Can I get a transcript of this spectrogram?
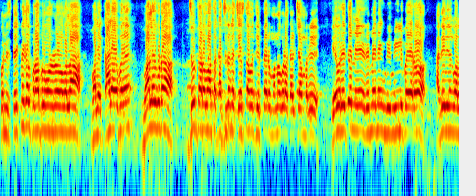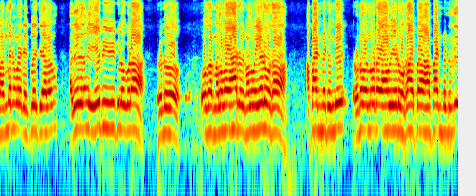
కొన్ని టెక్నికల్ ప్రాబ్లం ఉండడం వల్ల వాళ్ళకి కాలేకపోయినాయి వాళ్ళకి కూడా జూన్ తర్వాత ఖచ్చితంగా చేస్తామని చెప్పారు. మొన్న కూడా కలిసాం మరి. ఎవరైతే మీ రిమైనింగ్ మిగిలిపోయారో అదే విధంగా వాళ్ళందరినీ కూడా రెగ్యులర్ చేయాలని. అదే విధంగా ఏబీవీపీలో కూడా రెండు ఒక నలభై ఆరు నలభై ఏడు ఒక అపాయింట్మెంట్ ఉంది. రెండు వందల యాభై ఏడు ఒక అపాయింట్మెంట్ ఉంది.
